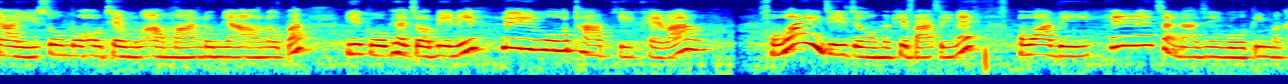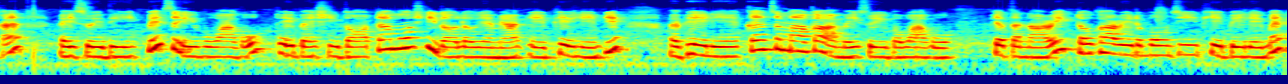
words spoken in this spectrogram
များ၏စိုးမိုးအုပ်ချုပ်မှုအောင်မှလွမြောက်အောင်လုပ်ပါမြေကိုဖျက်ကျော်ပြီးလေလှေကိုထားပြခဲ့ပါ ဘဝရဲ့ကြေးကြုံမဖြစ်ပါစေနဲ့ဘဝသည်ဟင်းလင်းချန်နာခြင်းကိုတိမခံမိတ်ဆွေသည်မိတ်ဆွေဘဝကိုဒိဗယ်ရှိသောတန်မိုးရှိသောလုံရများဖြင့်ဖြည့်လျင်ဖြင့်မဖြည့်လျင်ကံကြမ္မာကမိတ်ဆွေဘဝကိုပြဿနာတွေဒုက္ခတွေတပုံကြီးဖြည့်ပေးလိမ့်မယ်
